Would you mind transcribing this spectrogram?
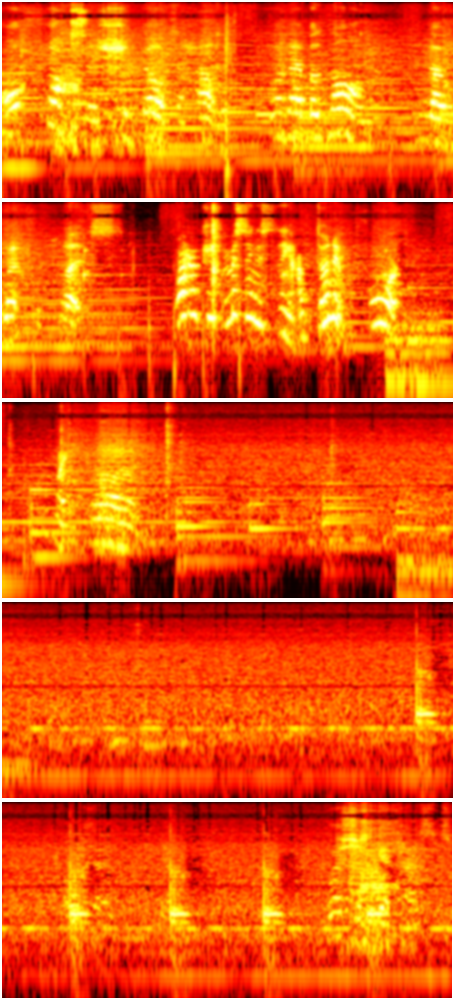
All foxes should go to hell where they belong in the wetful I've done it before. Oh my god. Let's just get past this.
